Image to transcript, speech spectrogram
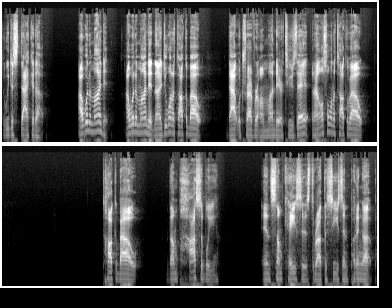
Do we just stack it up? I wouldn't mind it. I wouldn't mind it. And I do want to talk about that with Trevor on Monday or Tuesday. And I also want to talk about talk about them possibly in some cases throughout the season putting up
